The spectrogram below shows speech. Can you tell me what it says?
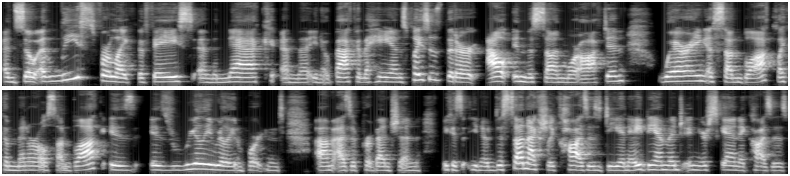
And so at least for like the face and the neck and the, you know, back of the hands, places that are out in the sun more often, wearing a sunblock like a mineral sunblock is is really really important um, as a prevention because you know the sun actually causes DNA damage in your skin. It causes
